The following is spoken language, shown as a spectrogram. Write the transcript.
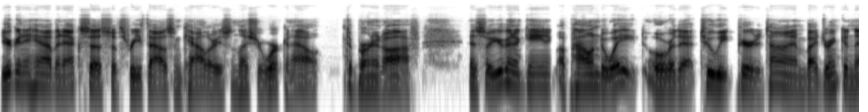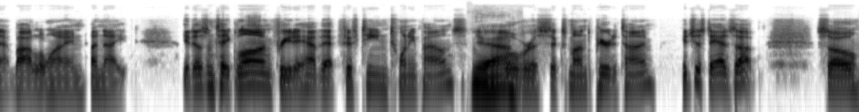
you're going to have an excess of 3,000 calories unless you're working out to burn it off. And so you're going to gain a pound of weight over that two week period of time by drinking that bottle of wine a night it doesn't take long for you to have that 15, 20 pounds yeah. over a six month period of time. It just adds up. So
